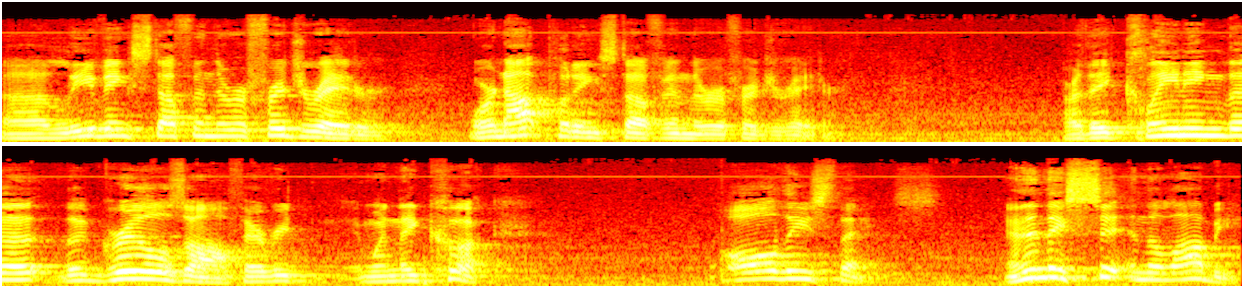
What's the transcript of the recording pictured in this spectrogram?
uh, leaving stuff in the refrigerator or not putting stuff in the refrigerator? Are they cleaning the, the grills off every when they cook? All these things. And then they sit in the lobby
